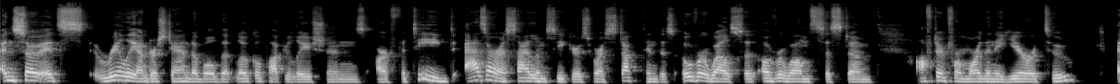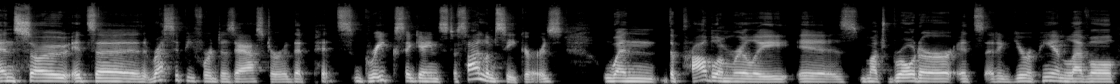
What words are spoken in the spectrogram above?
And so it's really understandable that local populations are fatigued, as are asylum seekers who are stuck in this overwhelmed, overwhelmed system, often for more than a year or two. And so it's a recipe for disaster that pits Greeks against asylum seekers when the problem really is much broader. It's at a European level.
